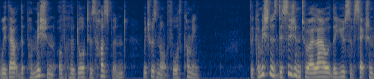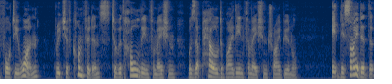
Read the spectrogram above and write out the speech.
without the permission of her daughter's husband, which was not forthcoming. The Commissioner's decision to allow the use of Section 41, breach of confidence, to withhold the information was upheld by the Information Tribunal. It decided that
